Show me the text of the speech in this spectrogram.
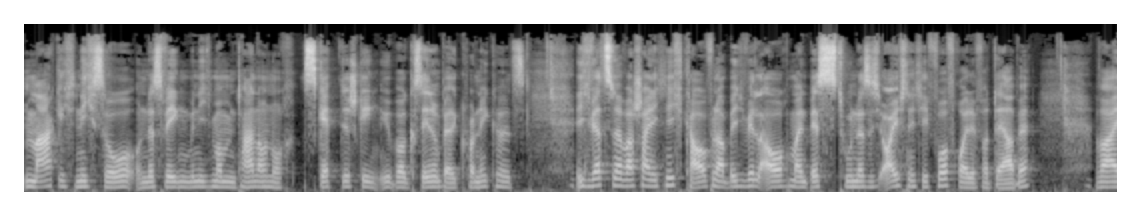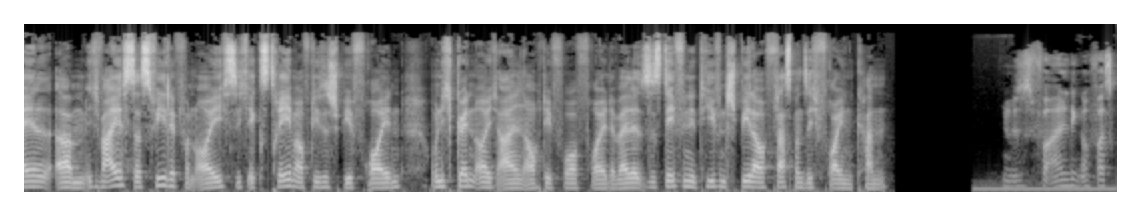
mag ich nicht so und deswegen bin ich momentan auch noch skeptisch gegenüber Xenoblade Chronicles. Ich werde es mir wahrscheinlich nicht kaufen, aber ich will auch mein Bestes tun, dass ich euch nicht die Vorfreude verderbe, weil ähm, ich weiß, dass viele von euch sich extrem auf dieses Spiel freuen und ich gönne euch allen auch die Vorfreude, weil es ist definitiv ein Spiel, auf das man sich freuen kann. Das ist vor allen Dingen auch was,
